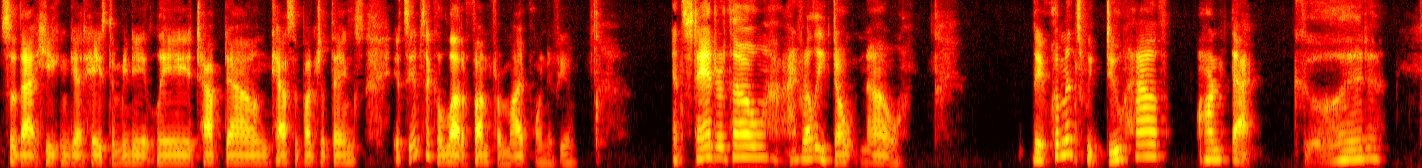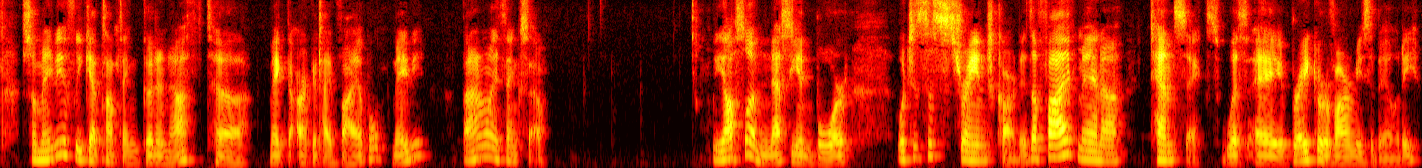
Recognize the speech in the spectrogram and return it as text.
so that he can get haste immediately, tap down, cast a bunch of things. It seems like a lot of fun from my point of view. In standard though, I really don't know. The equipments we do have aren't that good. So maybe if we get something good enough to make the archetype viable, maybe, but I don't really think so. We also have Nessian Boar, which is a strange card. It's a 5 mana 10 6 with a Breaker of Armies ability,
